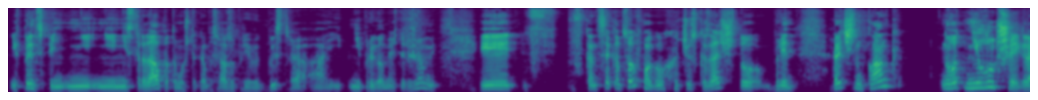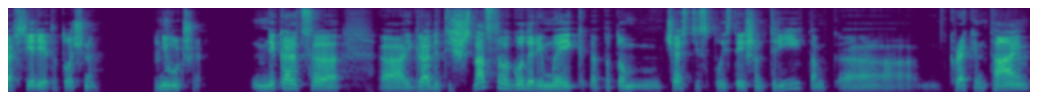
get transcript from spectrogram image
И, в принципе, не, не, не страдал, потому что как бы сразу привык быстро, а и не прыгал между режимами. И в, в конце концов могу, хочу сказать, что, блин, Ratchet Clank, ну вот не лучшая игра в серии, это точно, не лучшая. Мне кажется, а, игра 2016 года ремейк, а потом части с PlayStation 3, там Crack in Time,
